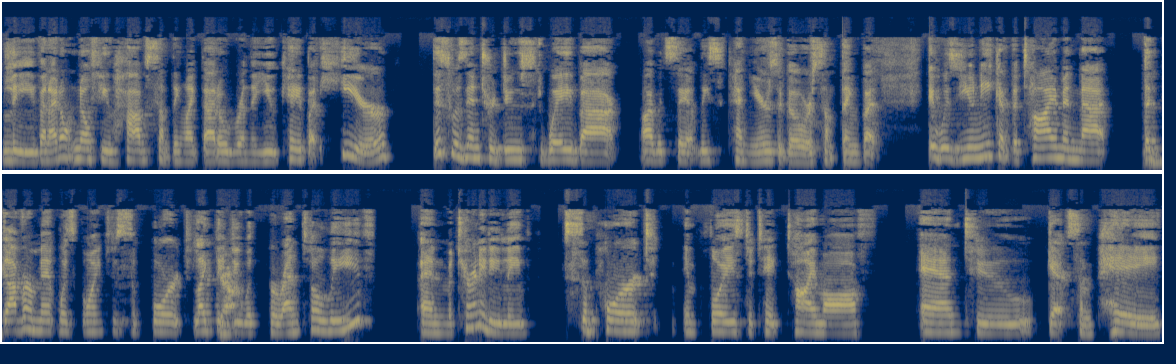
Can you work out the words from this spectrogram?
leave. And I don't know if you have something like that over in the UK, but here this was introduced way back, I would say at least 10 years ago or something, but it was unique at the time in that the government was going to support like they yeah. do with parental leave and maternity leave support employees to take time off and to get some pay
